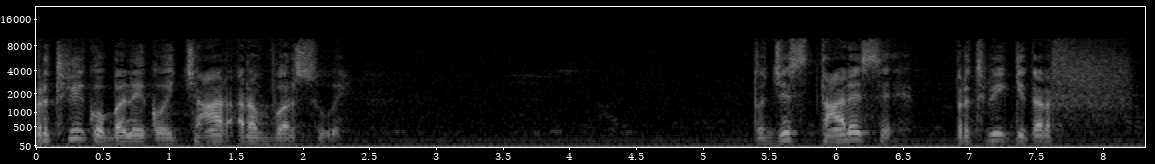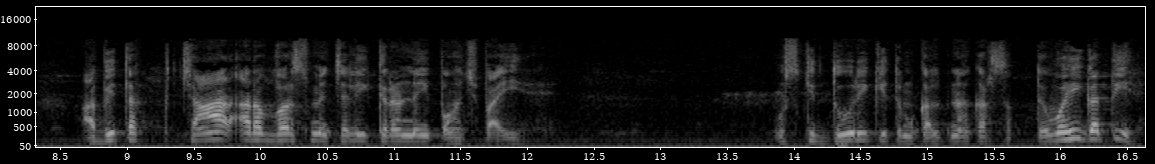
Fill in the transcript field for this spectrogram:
पृथ्वी को बने कोई चार अरब वर्ष हुए। तो जिस तारे से पृथ्वी की तरफ़ अभी तक चार अरब वर्ष में चली किरण नहीं पहुँच पाई है, उसकी दूरी की तुम कल्पना कर सकते हो। वही गति है,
